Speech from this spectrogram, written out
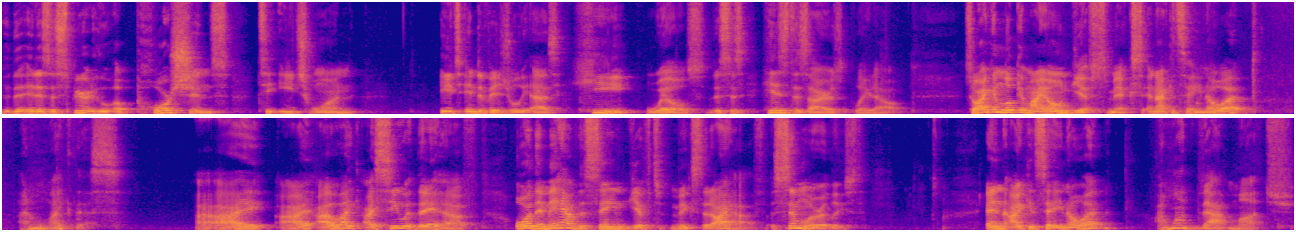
it is a spirit who apportions to each one, each individually as he wills. This is his desires laid out. So I can look at my own gifts mix and I can say, you know what? I don't like this. I, I, I like, I see what they have. Or they may have the same gift mix that I have, similar at least. And I could say, you know what? I want that much.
